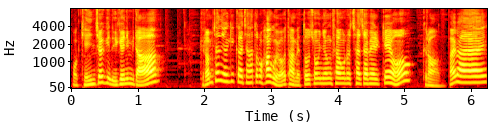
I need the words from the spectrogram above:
뭐 개인적인 의견입니다. 그럼 저는 여기까지 하도록 하고요. 다음에 또 좋은 영상으로 찾아뵐게요. 그럼 바이바이.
